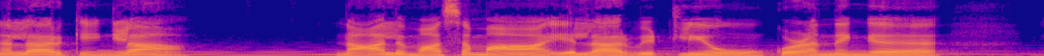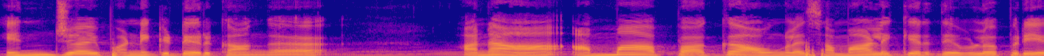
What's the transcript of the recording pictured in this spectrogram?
நல்லா இருக்கீங்களா? நாலு மாதமாக எல்லார் வீட்லேயும் குழந்தைங்க என்ஜாய் பண்ணிக்கிட்டு இருக்காங்க. ஆனால் அம்மா அப்பாவுக்கு அவங்கள சமாளிக்கிறது எவ்வளோ பெரிய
